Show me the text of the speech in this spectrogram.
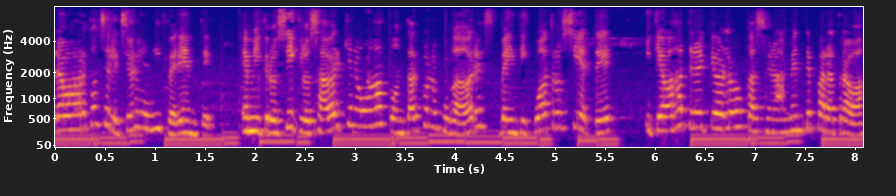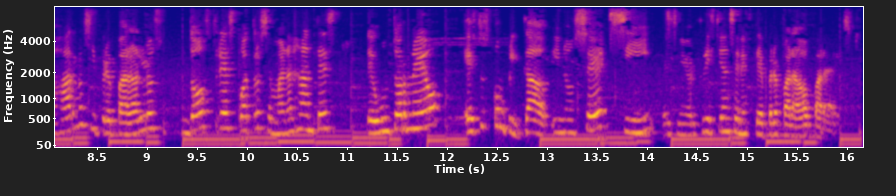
Trabajar con selecciones es diferente. En microciclos, saber que no vas a contar con los jugadores 24/7 y que vas a tener que verlos ocasionalmente para trabajarlos y prepararlos dos, tres, cuatro semanas antes de un torneo, esto es complicado y no sé si el señor Christiansen esté preparado para esto.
